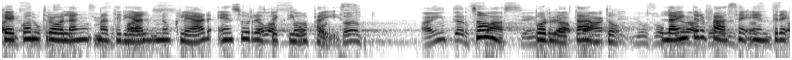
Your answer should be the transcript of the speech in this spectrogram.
que controlan material nuclear en sus respectivos países. Son, por lo tanto, la interfase entre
